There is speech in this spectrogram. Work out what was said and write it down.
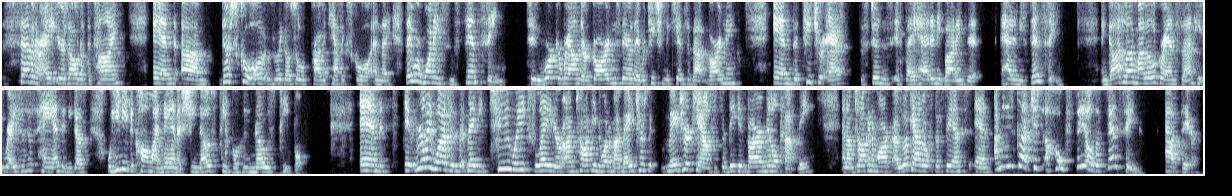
seven or eight years old at the time, and um, their school was they to a little private Catholic school, and they they were wanting some fencing to work around their gardens there. They were teaching the kids about gardening, and the teacher asked the students if they had anybody that had any fencing. And God love my little grandson. He raises his hand and he goes, "Well, you need to call my nana. She knows people who knows people." And it really wasn't, but maybe two weeks later, I'm talking to one of my major, major accounts. It's a big environmental company. And I'm talking to Mark. I look out over the fence, and I mean, he's got just a whole field of fencing out there.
